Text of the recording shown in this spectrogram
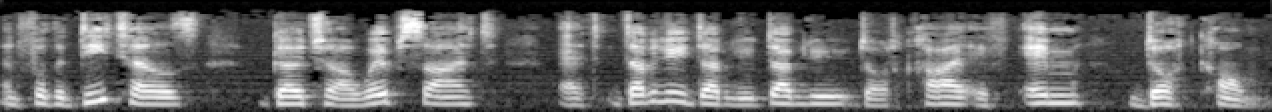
and for the details go to our website at www.chaifm.com.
